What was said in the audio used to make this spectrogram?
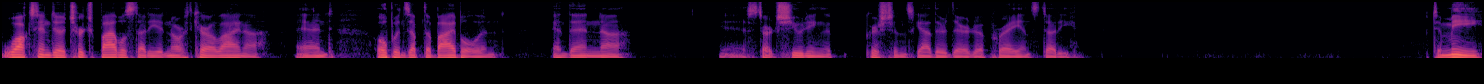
walks into a church Bible study in North Carolina and opens up the Bible and, and then uh, start shooting the Christians gathered there to pray and study. To me,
